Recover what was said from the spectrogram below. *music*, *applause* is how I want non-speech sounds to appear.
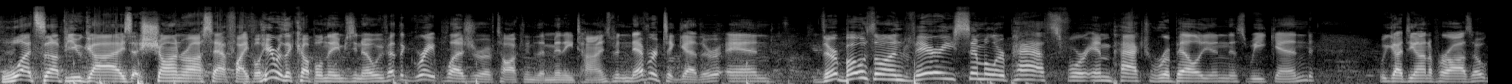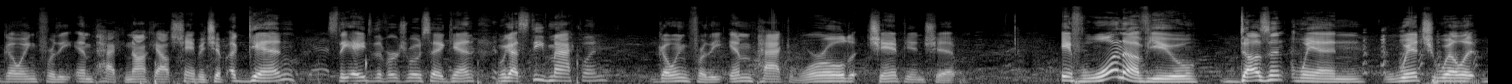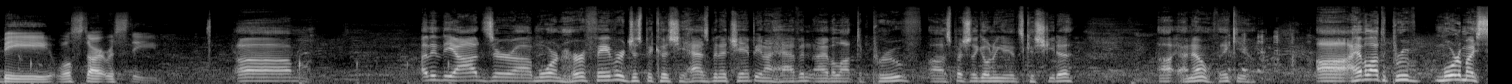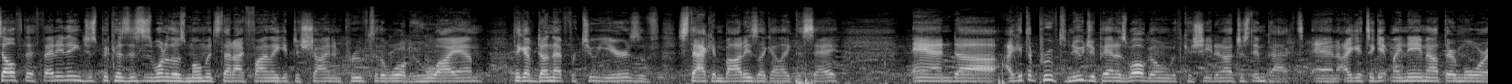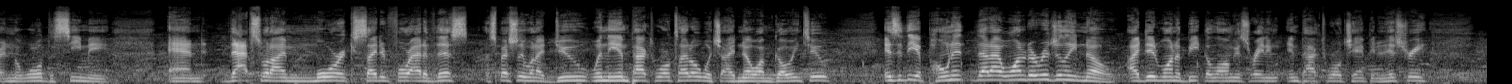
What's up, you guys? Sean Ross at Fightful here with a couple names you know. We've had the great pleasure of talking to them many times, but never together. And they're both on very similar paths for Impact Rebellion this weekend. We got Deonna Purrazzo going for the Impact Knockouts Championship again. It's the age of the virtuosa again. We got Steve Maclin going for the Impact World Championship. If one of you doesn't win, which will it be? We'll start with Steve. Um, I think the odds are uh, more in her favor just because she has been a champion. I haven't. I have a lot to prove, uh, especially going against Kushida. Uh, I know. Thank you. Uh, I have a lot to prove more to myself, if anything, just because this is one of those moments that I finally get to shine and prove to the world who I am. I think I've done that for two years of stacking bodies, like I like to say. And uh, I get to prove to New Japan as well, going with Kushida, not just Impact. And I get to get my name out there more and the world to see me. And that's what I'm more excited for out of this, especially when I do win the Impact World title, which I know I'm going to. Is it the opponent that I wanted originally? No. I did want to beat the longest reigning Impact World Champion in history,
